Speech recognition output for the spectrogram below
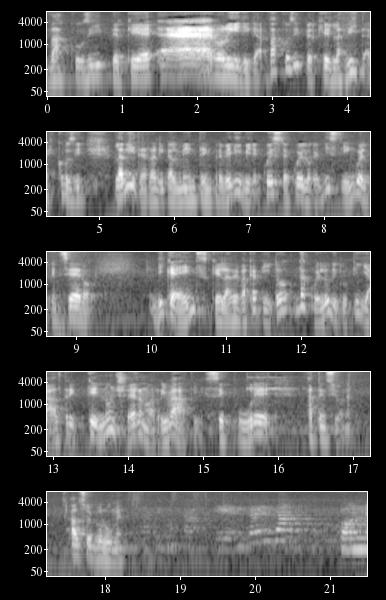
va così perché è eh, politica, va così perché la vita è così. La vita è radicalmente imprevedibile. Questo è quello che distingue il pensiero di Keynes, che l'aveva capito, da quello di tutti gli altri che non c'erano arrivati, seppure, attenzione, alzo il volume. Con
